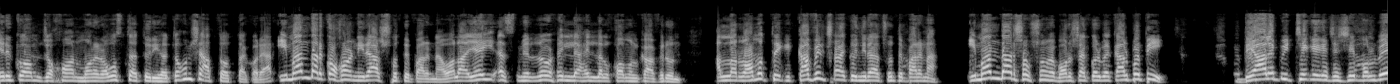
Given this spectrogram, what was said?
এরকম যখন মনের অবস্থা তৈরি হয়, তখন সে আত্মহত্যা করে। আর ইমানদার কখনো নিরাশ হতে পারে না। আসমির কমল কাফিরুন। আল্লাহর রহমত থেকে কাফির ছাড়া কেউ নিরাশ হতে পারে না। ইমানদার সবসময় ভরসা করবে কার প্রতি? দেয়ালে পিঠ থেকে গেছে, সে বলবে,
